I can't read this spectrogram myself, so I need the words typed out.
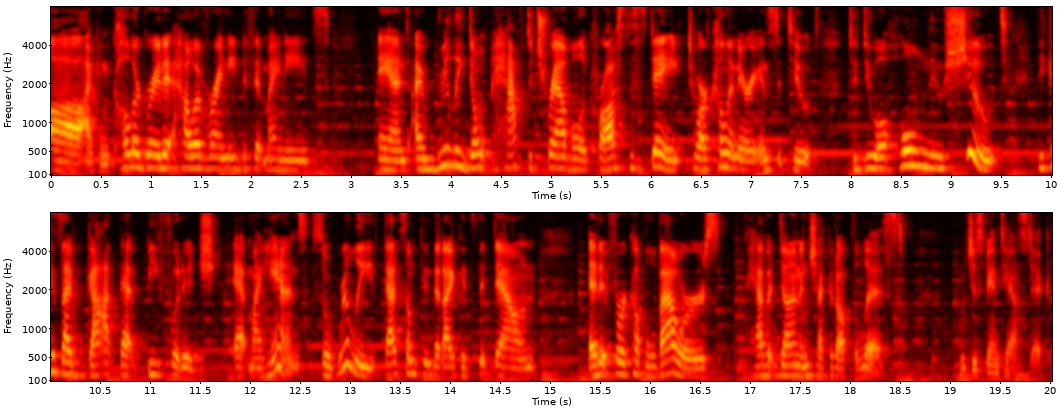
Uh, i can color grade it however i need to fit my needs and I really don't have to travel across the state to our Culinary Institute to do a whole new shoot because I've got that B footage at my hands. So, really, that's something that I could sit down, edit for a couple of hours, have it done, and check it off the list, which is fantastic.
